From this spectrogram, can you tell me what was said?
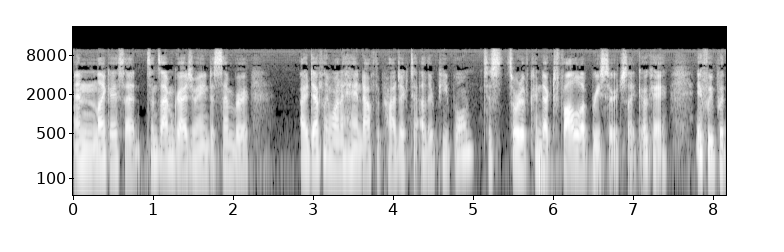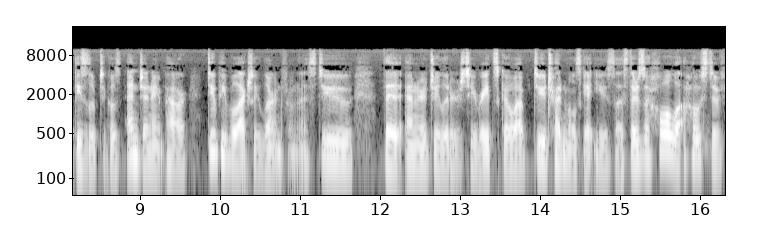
And like I said, since I'm graduating in December, I definitely want to hand off the project to other people to sort of conduct follow up research. Like, okay, if we put these ellipticals and generate power, do people actually learn from this? Do the energy literacy rates go up? Do treadmills get used less? There's a whole host of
